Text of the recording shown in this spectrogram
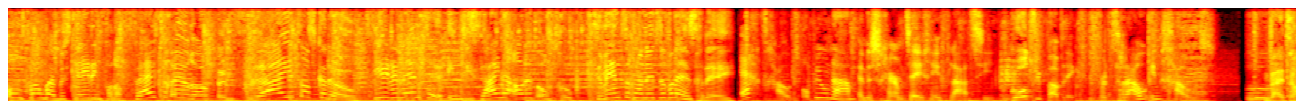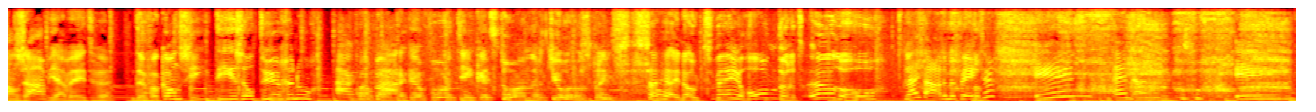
Ontvang bij besteding vanaf 50 euro een fraaie tas cadeau. Vier de lente in Designer Outlet Ochtroep. 20 minuten van Enschede. Echt goud op uw naam en beschermd tegen inflatie. Gold Republic, vertrouw in goud. Bij Transavia weten we, de vakantie die is al duur genoeg. Aquaparken voor tickets 200 euros, please. Zei hij nou 200 euro? Blijf ademen, Peter. In en uit. In.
